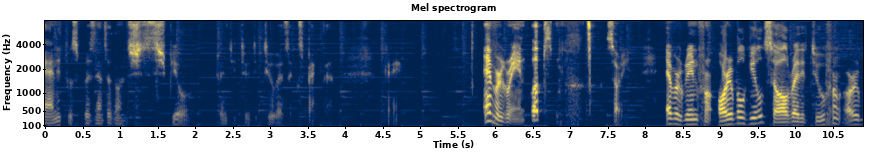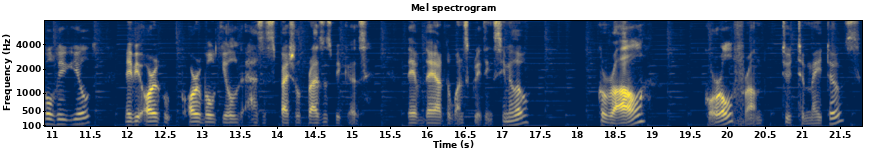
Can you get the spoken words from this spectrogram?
and it was presented on Spiel 2022 as expected. Okay. Evergreen. Oops. Sorry. Evergreen from Horrible Guild, so already two from Horrible Guild. Maybe Horrible Guild has a special presence because they, they are the ones creating Similo. Coral, Coral from Two Tomatoes.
